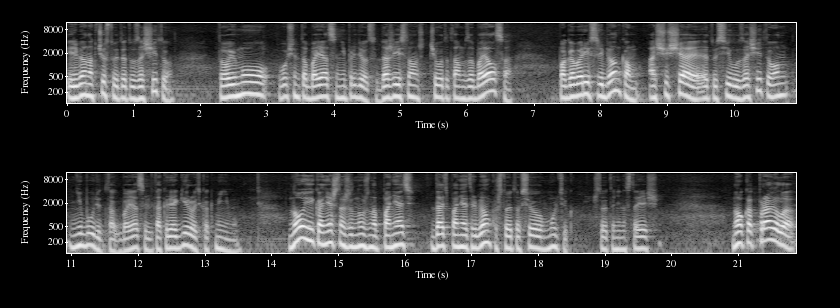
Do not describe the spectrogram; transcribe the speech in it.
и ребенок чувствует эту защиту, то ему, в общем-то, бояться не придется. Даже если он чего-то там забоялся, поговорив с ребенком, ощущая эту силу защиты, он не будет так бояться или так реагировать, как минимум. Ну и, конечно же, нужно понять, дать понять ребенку, что это все мультик, что это не настоящий. Но, как правило,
